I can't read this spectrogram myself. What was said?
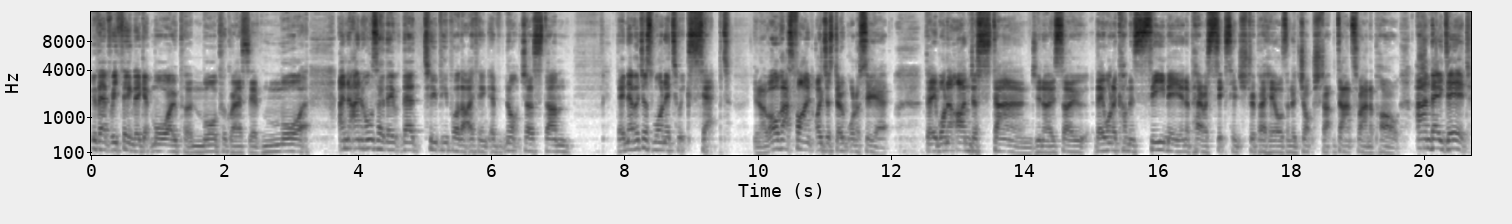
with everything they get more open, more progressive, more and and also they they're two people that I think have not just um they never just wanted to accept, you know, oh that's fine, I just don't want to see it. They want to understand, you know, so they want to come and see me in a pair of six inch stripper heels and a jockstrap dance around a pole. And they did.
